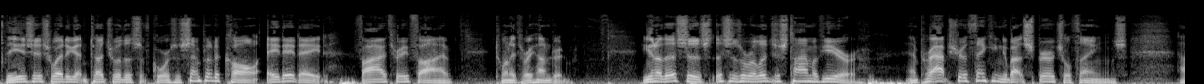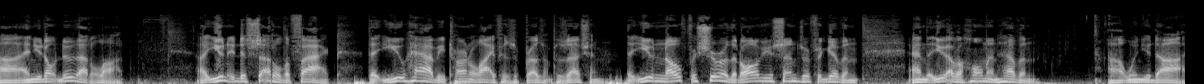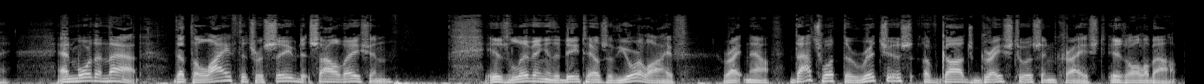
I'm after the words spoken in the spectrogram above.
The easiest way to get in touch with us, of course, is simply to call 888 535 2300. You know, this is this is a religious time of year, and perhaps you're thinking about spiritual things, uh, and you don't do that a lot. Uh, you need to settle the fact that you have eternal life as a present possession, that you know for sure that all of your sins are forgiven, and that you have a home in heaven uh, when you die. And more than that, that the life that's received at salvation is living in the details of your life right now. That's what the riches of God's grace to us in Christ is all about.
